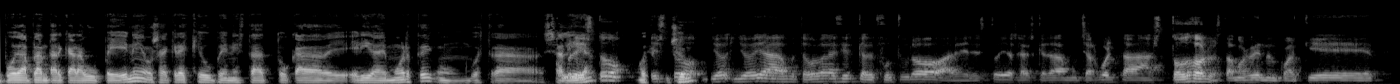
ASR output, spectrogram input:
pueda plantar cara a UPN? O sea, ¿crees que UPN está tocada de herida de muerte con vuestra salida? esto, esto yo, yo, ya te vuelvo a decir que el futuro, a ver, esto ya sabes que da muchas vueltas todo, lo estamos viendo en cualquier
